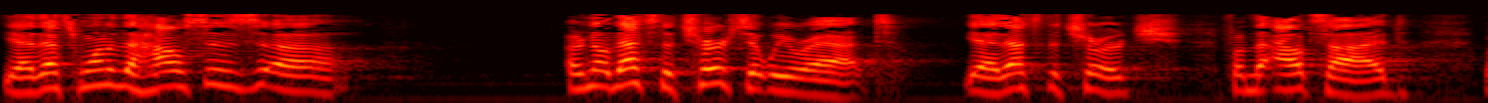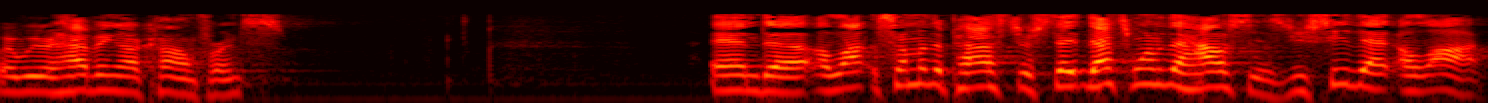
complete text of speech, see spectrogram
yeah, that's one of the houses. Uh, or no, that's the church that we were at. Yeah, that's the church from the outside where we were having our conference. And uh, a lot, some of the pastors stayed. That's one of the houses. You see that a lot,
